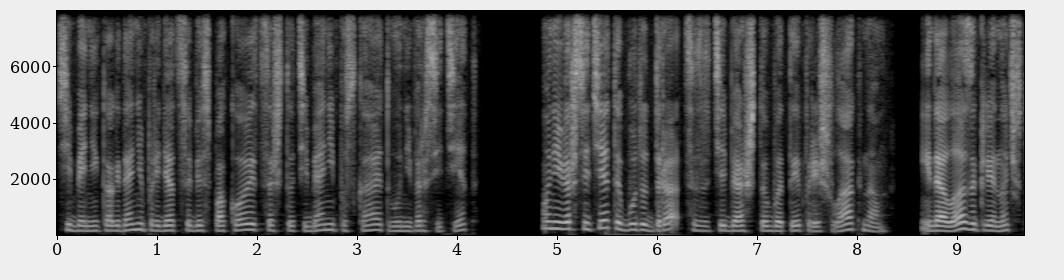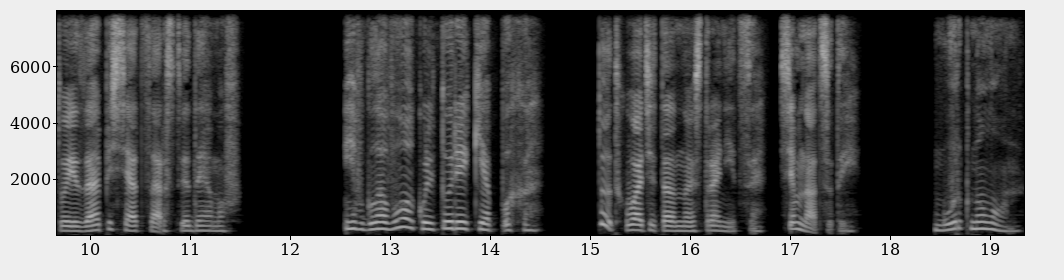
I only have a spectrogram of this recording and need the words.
Тебе никогда не придется беспокоиться, что тебя не пускают в университет. Университеты будут драться за тебя, чтобы ты пришла к нам и дала заглянуть в твои записи о царстве демов. И в главу о культуре Кеппаха. Тут хватит одной страницы, семнадцатой. Буркнул он.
